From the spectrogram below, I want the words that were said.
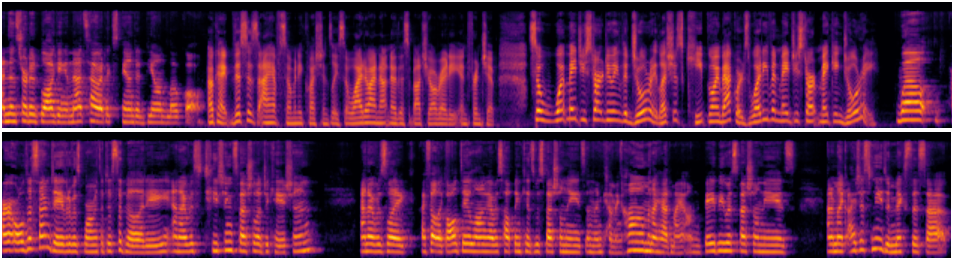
And then started blogging. And that's how it expanded beyond local. Okay. This is, I have so many questions, Lisa. Why do I not know this about you already in friendship? So, what made you start doing the jewelry? Let's just keep going backwards. What even made you start making jewelry? Well, our oldest son, David, was born with a disability, and I was teaching special education. And I was like, I felt like all day long I was helping kids with special needs, and then coming home and I had my own baby with special needs. And I'm like, I just need to mix this up.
